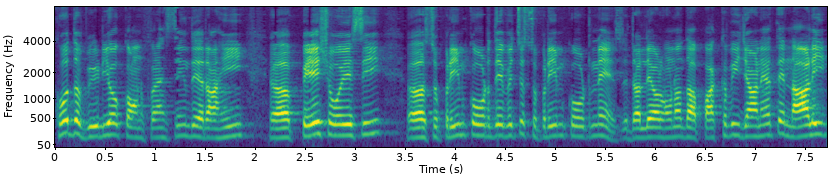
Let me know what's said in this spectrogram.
ਖੁਦ ਵੀਡੀਓ ਕਾਨਫਰੰਸਿੰਗ ਦੇ ਰਾਹੀਂ ਅ, ਪੇਸ਼ ਹੋਏ ਸੀ। ਅ, ਸੁਪਰੀਮ ਕੋਰਟ ਦੇ ਵਿੱਚ ਸੁਪਰੀਮ ਕੋਰਟ ਨੇ ਡੱਲੇਵਾਲ ਹੋਣਾ ਦਾ ਪੱਖ ਵੀ ਜਾਣਿਆ ਤੇ ਨਾਲ ਹੀ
